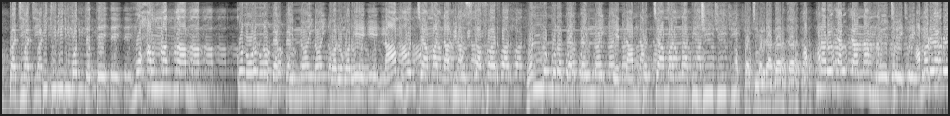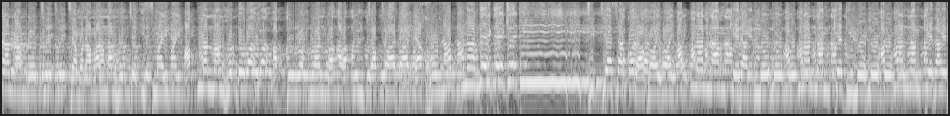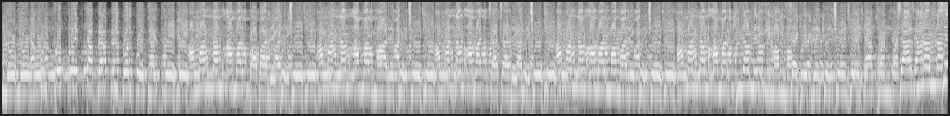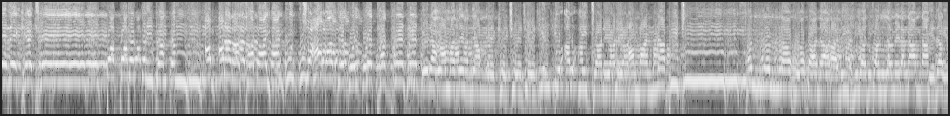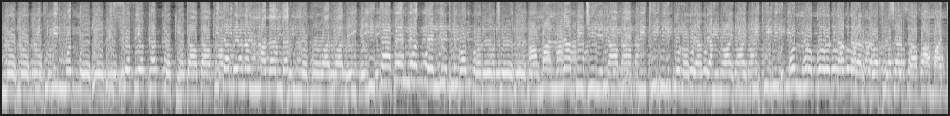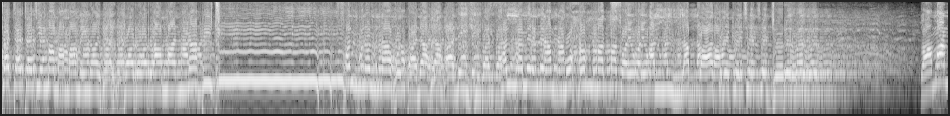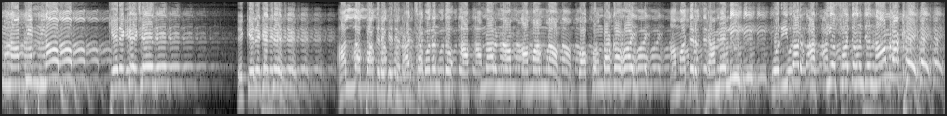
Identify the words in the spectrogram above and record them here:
আব্বাজি, পৃথিবীর মধ্যে মোহাম্মদ নাম কোন অন্য ব্যক্তির নয়, বরং নাম হচ্ছে আমার নাবি মুস্তাফার। অন্য কোন ব্যক্তির নয় এর নাম হচ্ছে আমার আব্বাজি ব্রাদার আপনারও একটা নাম রয়েছে, আমারও একটা নাম রয়েছে, যেমন আমার নাম হচ্ছে ইসমাইল, আপনার নাম হতো বা আব্দুর রহমান বা আব্দুল জব্বার। এখন আপনাদেরকে যদি জিজ্ঞাসা করা হয়, আপনার নাম কে রাখল, আপনার নাম কে দিল, আপনার নাম কে রাখল, এখন প্রত্যেকটা ব্যক্তি বলতে থাকবে। আমার নাম আমার বাবা রেখেছে। আমার নাম আমার মা রেখেছে। আমার নাম আমার চাচা রেখেছে। আমার নাম আমার মামা রেখেছে। আমার নাম আমার গ্রামের ইমাম সাহেব রেখেছে। এখন যার নাম যে রেখেছে, প্রত্যেকটি ব্যক্তি আপনারা সবাই উচ্চ আওয়াজে বলতে থাকবেন, এরা আমাদের নাম রেখেছে। কিন্তু আপনি জানেন, আমার নাবিজি সাল্লাল্লাহু তাআলা আলাইহি ওয়াসাল্লামের নাম কে রাখল? পৃথিবীর মধ্যে বিশ্ববিখ্যাত কিতাব কিতাবের নাম মাদারিজুন নবুওয়াত। এই কিতাবের মধ্যে লিপিবদ্ধ রয়েছে, আমার নাবিজির নাম পৃথিবীর কোনো ব্যক্তি নয়, পৃথিবীর অন্য কোন ডাক্তার, প্রফেসর, বাবা, মা, চাচা, চাচি, মামা, মামি নয়। বড় আমার নাবিজি সাল্লাল্লাহু তাআলা আলাইহি ওয়াসাল্লামের নাম মুহাম্মদ স্বয়ং আল্লাহ পাক রেখেছেন। জোরে বলে। তো আমার নাবির নাম কে রেখেছেন? এ কে রেখেছেন আল্লাহ পাক রেখেছেন। আচ্ছা বলেন তো আপনার নাম আমার নাম কখন রাখা হয়? আমাদের ফ্যামিলি পরিবার আত্মীয় স্বজন যে নাম রাখে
